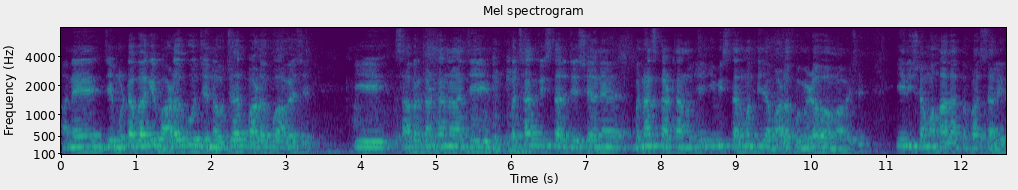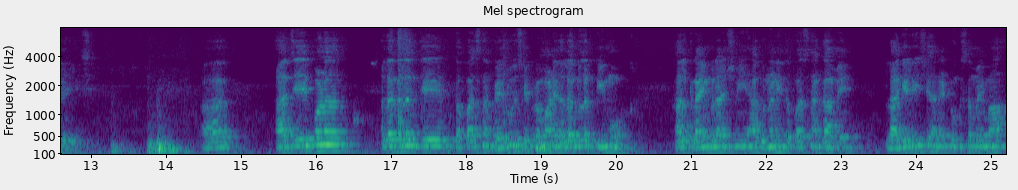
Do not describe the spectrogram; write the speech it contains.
અને જે મોટાભાગે બાળકો, જે નવજાત બાળકો આવે છે, એ સાબરકાંઠાના જે પછાત વિસ્તાર જે છે અને બનાસકાંઠાનો જે, એ વિસ્તારમાંથી જ આ બાળકો મેળવવામાં આવે છે. એ દિશામાં હાલ આ તપાસ ચાલી રહેલી છે. આ જે પણ અલગ અલગ જે તપાસના પહેલું છે પ્રમાણે અલગ અલગ ટીમો હાલ ક્રાઇમ બ્રાન્ચની આ ગુનાની તપાસના કામે લાગેલી છે અને ટૂંક સમયમાં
